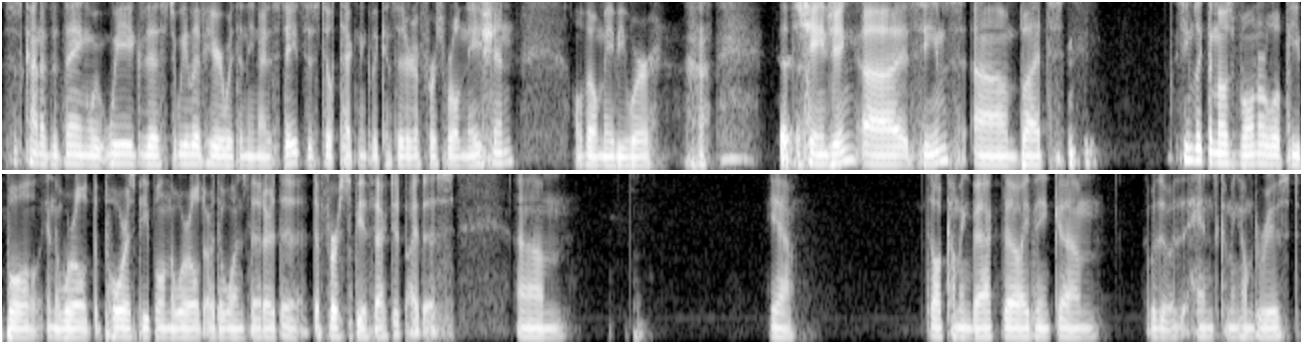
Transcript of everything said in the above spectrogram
this is kind of the thing. We, we exist. We live here within the United States. It's still technically considered a first world nation, although maybe we're that's changing. Uh, it seems, um, but it seems like the most vulnerable people in the world, the poorest people in the world, are the ones that are the the first to be affected by this. Um, yeah, it's all coming back, though. I think. Um, was it was it hens coming home to roost?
